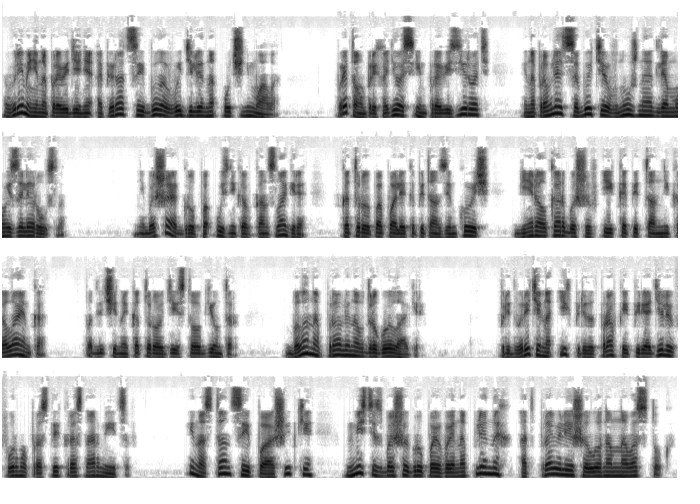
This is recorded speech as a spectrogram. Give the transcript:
Времени на проведение операции было выделено очень мало, поэтому приходилось импровизировать и направлять события в нужное для Мойзеля русло. Небольшая группа узников концлагеря, в которую попали капитан Зинкович, генерал Карбышев и капитан Николаенко, под личиной которого действовал Гюнтер, была направлена в другой лагерь. Предварительно их перед отправкой переодели в форму простых красноармейцев, и на станции по ошибке – вместе с большой группой военнопленных отправили эшелоном на восток.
